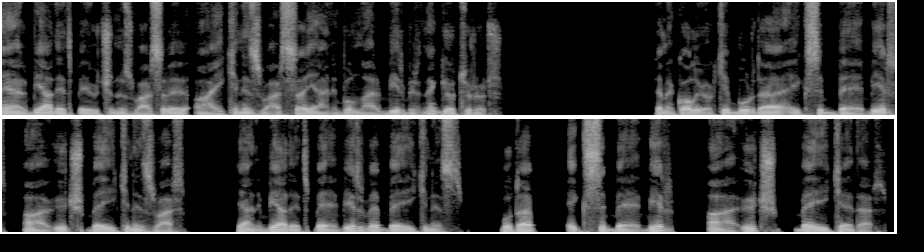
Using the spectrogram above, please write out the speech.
Eğer bir adet b3'ünüz varsa ve a2'niz varsa, yani bunlar birbirini götürür. Demek oluyor ki burada eksi b1, a3, b2'niz var. Yani bir adet b1 ve b2'niz. Bu da eksi b1, a3, b2 eder.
